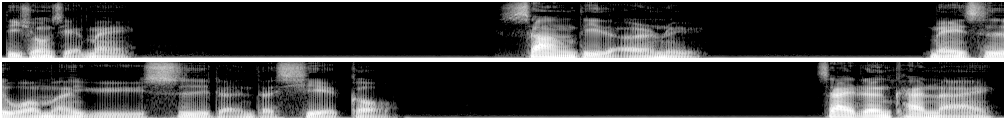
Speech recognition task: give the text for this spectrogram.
弟兄姐妹，上帝的儿女，每次我们与世人的邂逅，在人看来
